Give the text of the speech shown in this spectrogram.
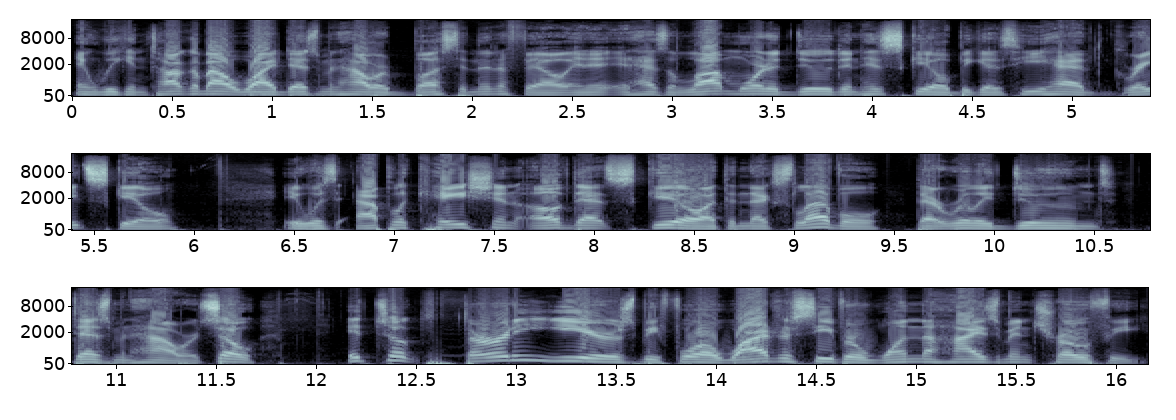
and we can talk about why Desmond Howard busted in the NFL. And it, it, has a lot more to do than his skill because he had great skill. It was application of that skill at the next level that really doomed Desmond Howard. So it took 30 years before a wide receiver won the Heisman Trophy.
